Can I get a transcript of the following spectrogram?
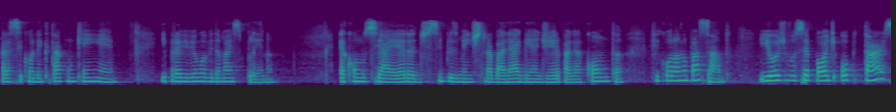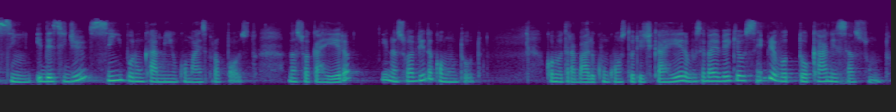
para se conectar com quem é e para viver uma vida mais plena. É como se a era de simplesmente trabalhar, ganhar dinheiro, pagar conta, ficou lá no passado. E hoje você pode optar sim e decidir sim por um caminho com mais propósito na sua carreira e na sua vida como um todo. Como eu trabalho com consultoria de carreira, você vai ver que eu sempre vou tocar nesse assunto.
